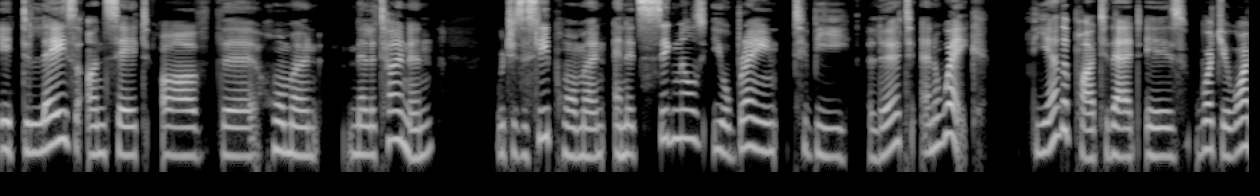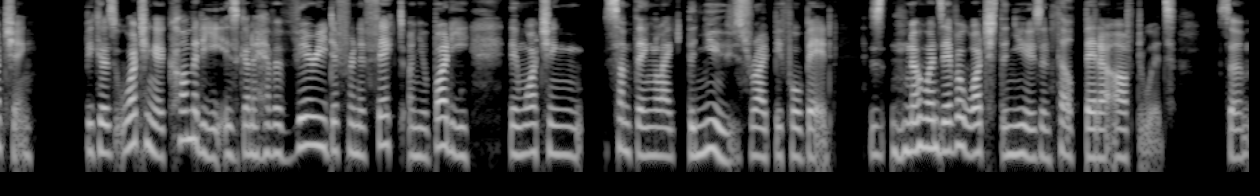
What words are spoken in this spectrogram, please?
it delays the onset of the hormone melatonin, which is a sleep hormone, and it signals your brain to be alert and awake. The other part to that is what you're watching, because watching a comedy is going to have a very different effect on your body than watching something like the news right before bed. No one's ever watched the news and felt better afterwards. So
